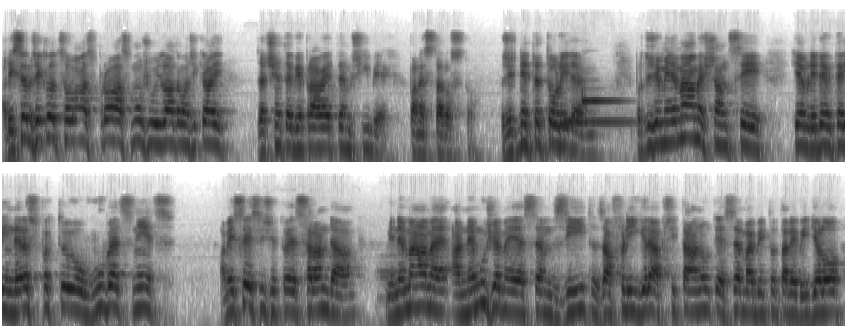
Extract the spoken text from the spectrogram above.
A když jsem řekl, co vás pro vás můžu udělat, on říkali, začněte vyprávět ten příběh, pane starosto. Řekněte to lidem, protože my nemáme šanci těm lidem, kteří nerespektují vůbec nic a myslí si, že to je sranda, my nemáme a nemůžeme je sem vzít za flígr a přitáhnout je sem, aby to tady vidělo,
